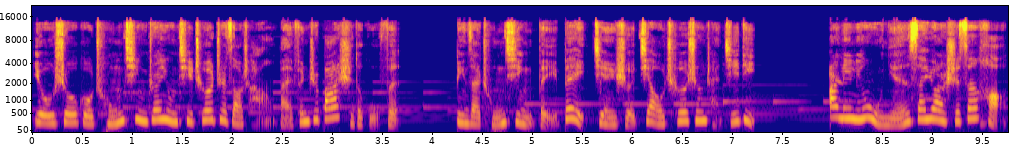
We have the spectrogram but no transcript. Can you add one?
又收购重庆专用汽车制造厂百分之八十的股份，并在重庆北碚建设轿车生产基地。二零零五年三月二十三号，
